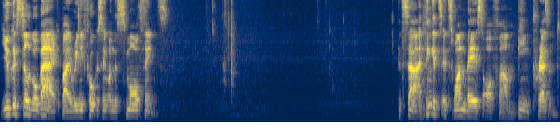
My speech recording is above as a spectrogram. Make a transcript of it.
you can still go back by really focusing on the small things. It's uh, I think it's it's one base of um, being present.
